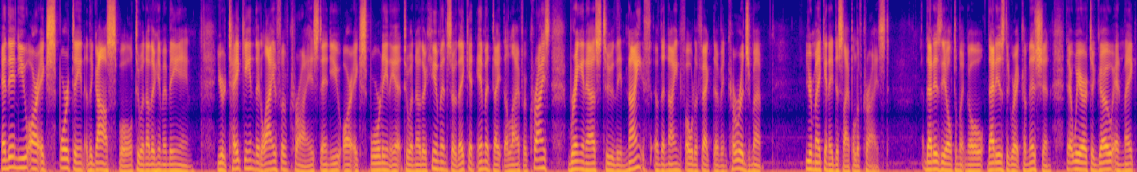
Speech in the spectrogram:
And then you are exporting the gospel to another human being. You're taking the life of Christ and you are exporting it to another human so they can imitate the life of Christ, bringing us to the ninth of the ninefold effect of encouragement. You're making a disciple of Christ. That is the ultimate goal. That is the Great Commission that we are to go and make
